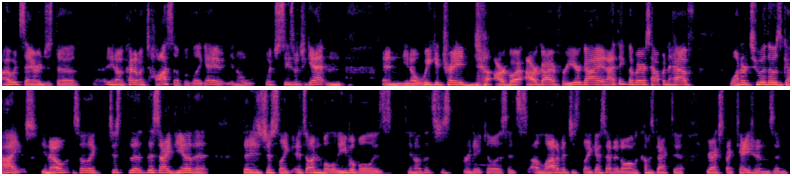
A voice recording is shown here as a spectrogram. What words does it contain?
I would say are just a you know kind of a toss up of like, hey, you know, which sees what you get, and and you know we could trade our our guy for your guy, and I think the Bears happen to have one or two of those guys, you know. So like just the this idea that that is just like it's unbelievable is you know that's just ridiculous it's a lot of it just like i said it all comes back to your expectations and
